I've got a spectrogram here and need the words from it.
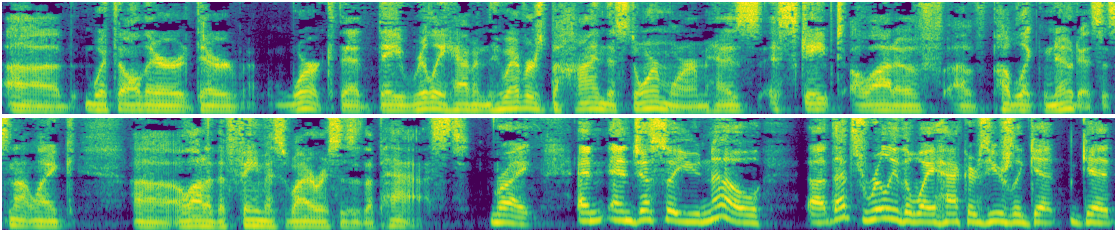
Uh, with all their their work that they really haven't. Whoever's behind the stormworm has escaped a lot of of public notice. It's not like uh, a lot of the famous viruses of the past. Right, and and just so you know, uh, that's really the way hackers usually get get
